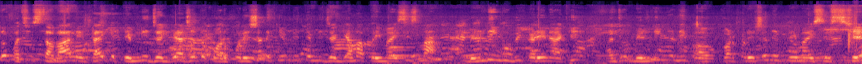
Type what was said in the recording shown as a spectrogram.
તો પછી સવાલ એ થાય કે તેમની જગ્યા છે તો કોર્પોરેશન કેવી રીતે તેમની જગ્યામાં પ્રીમાઇસીસમાં બિલ્ડિંગ ઊભી કરી નાખી? અને જો બિલ્ડિંગ કોર્પોરેશનની પ્રિમાઇસિસ છે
